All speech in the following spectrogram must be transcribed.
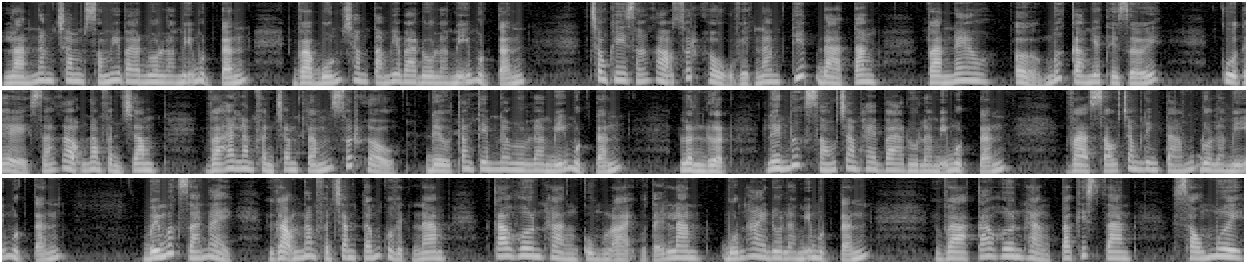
là 563 đô la Mỹ một tấn và 483 đô la Mỹ một tấn. Trong khi giá gạo xuất khẩu của Việt Nam tiếp đà tăng và neo ở mức cao nhất thế giới. Cụ thể, giá gạo 5% và 25% tấm xuất khẩu đều tăng thêm 5 đô la Mỹ một tấn, lần lượt lên mức 623 đô la Mỹ một tấn và 608 đô la Mỹ một tấn. Với mức giá này, gạo 5% tấm của Việt Nam cao hơn hàng cùng loại của Thái Lan 42 đô la Mỹ một tấn và cao hơn hàng Pakistan 60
